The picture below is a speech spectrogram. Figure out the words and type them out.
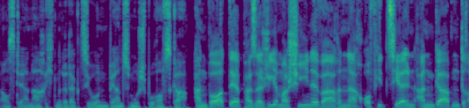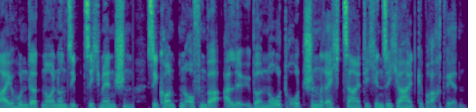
Aus der Nachrichtenredaktion Bernd Muschborowska. An Bord der Passagiermaschine waren nach offiziellen Angaben 379 Menschen. Sie konnten offenbar alle über Notrutschen rechtzeitig in Sicherheit gebracht werden.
